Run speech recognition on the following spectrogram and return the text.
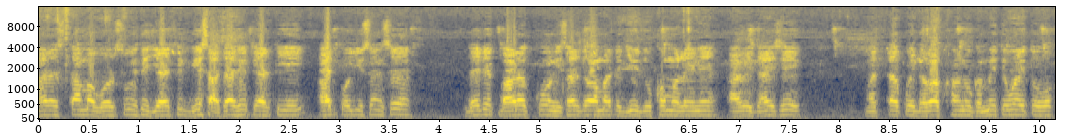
આ રસ્તામાં વર્ષોથી જ્યારથી દેશ આઝાદ થયો ત્યારથી આ જ પોઝિશન છે. દરેક બાળકો નિશાળ જવા માટે જીવ જોખમમાં લઈને આવે જાય છે. વધતા કોઈ દવાખાનું ગમે તે હોય તો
